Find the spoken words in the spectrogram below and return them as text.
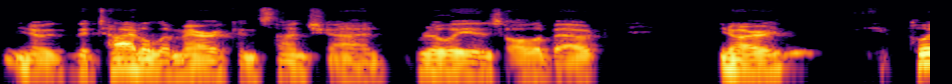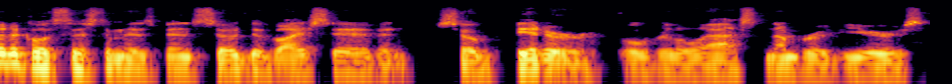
You know, the title "American Sunshine" really is all about. You know, our political system has been so divisive and so bitter over the last number of years.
